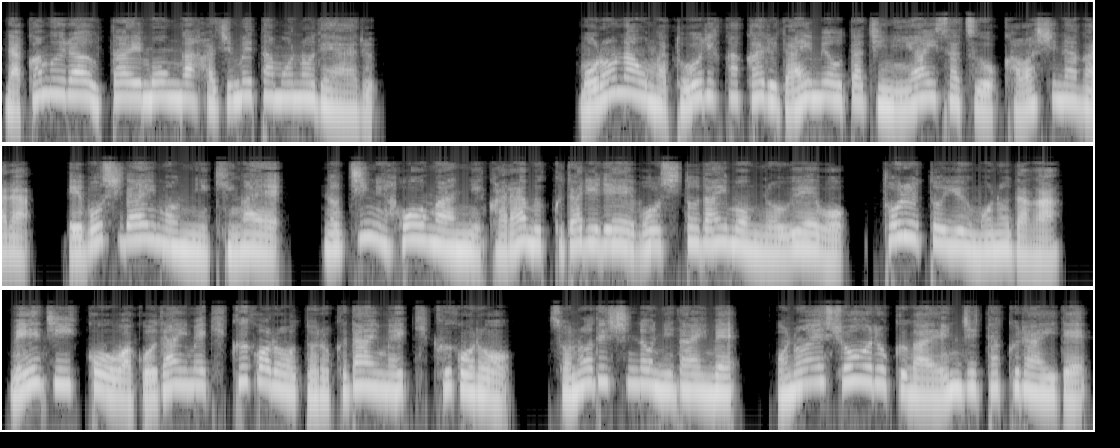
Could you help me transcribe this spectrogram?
中村歌右衛門が始めたものである。諸直が通りかかる大名たちに挨拶を交わしながら、烏帽子大門に着替え、後に方眼に絡む下りで烏帽子と大門の上を取るというものだが、明治以降は五代目菊五郎と六代目菊五郎、その弟子の二代目、尾上正六が演じたくらいで、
